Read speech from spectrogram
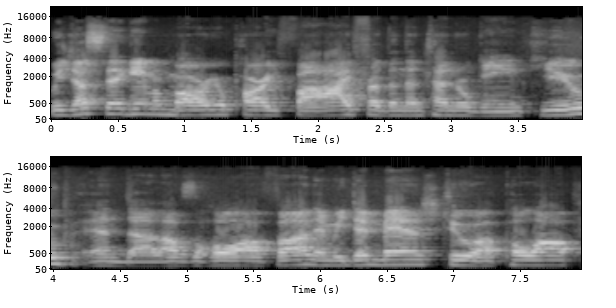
We just did a game of Mario Party 5 for the Nintendo GameCube, and uh, that was a whole lot of fun, and we did manage to uh, pull off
